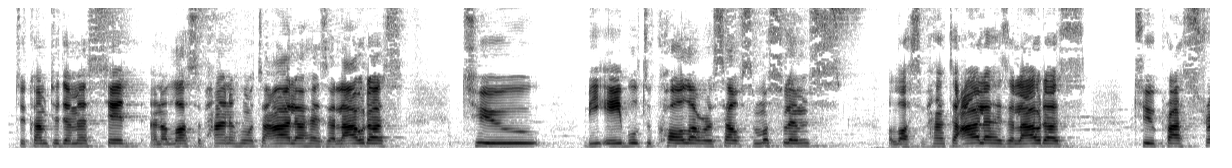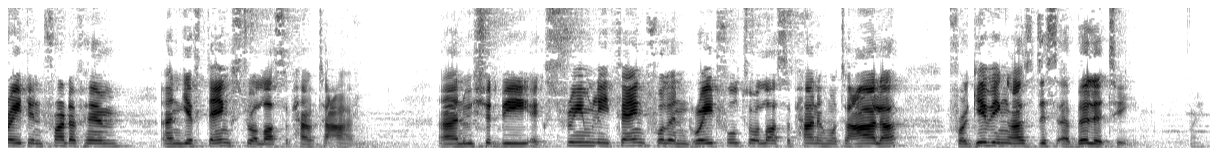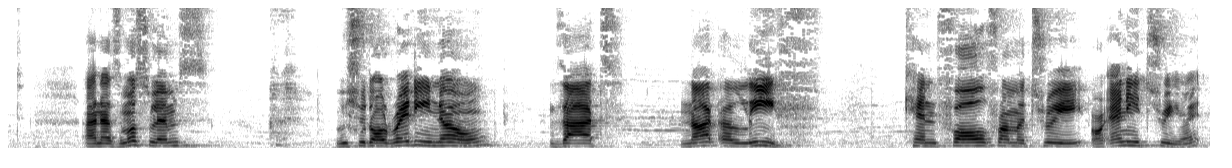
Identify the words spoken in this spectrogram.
to come to the masjid and Allah subhanahu wa ta'ala has allowed us to be able to call ourselves Muslims. Allah subhanahu wa ta'ala has allowed us to prostrate in front of Him and give thanks to Allah subhanahu wa ta'ala. And we should be extremely thankful and grateful to Allah subhanahu wa ta'ala for giving us this ability. Right? And as Muslims, we should already know that not a leaf can fall from a tree or any tree, right?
